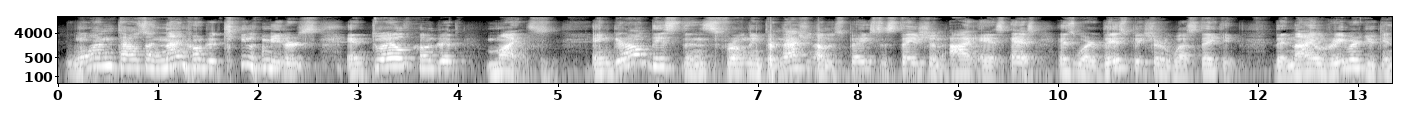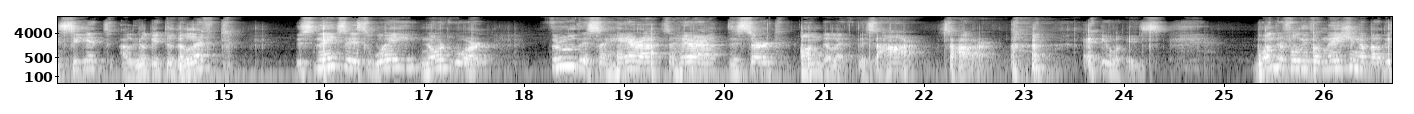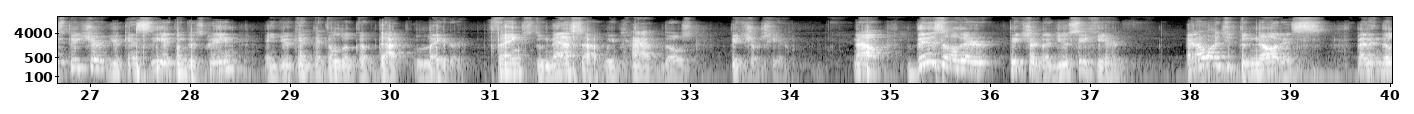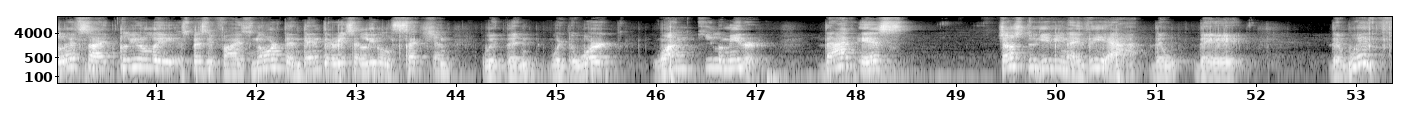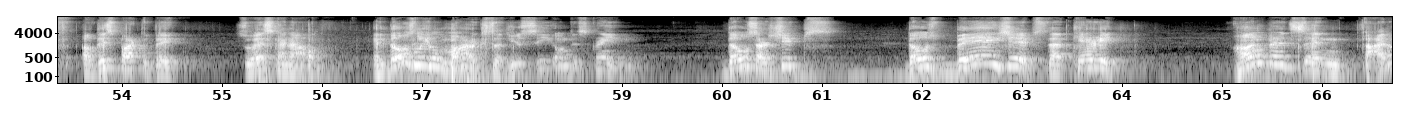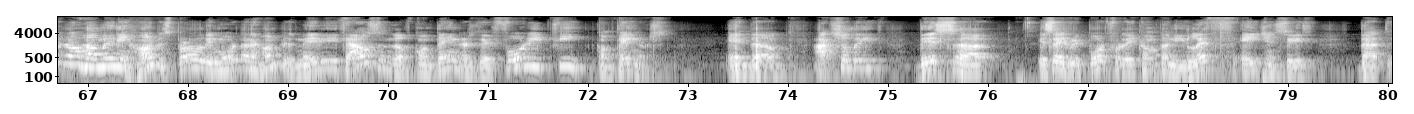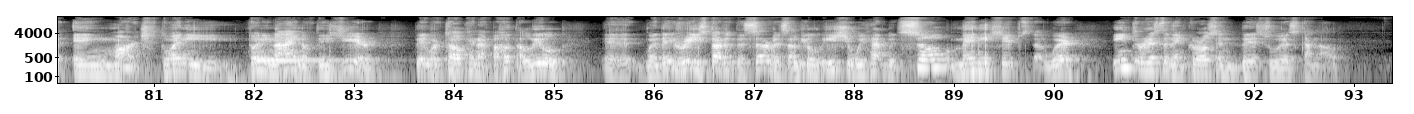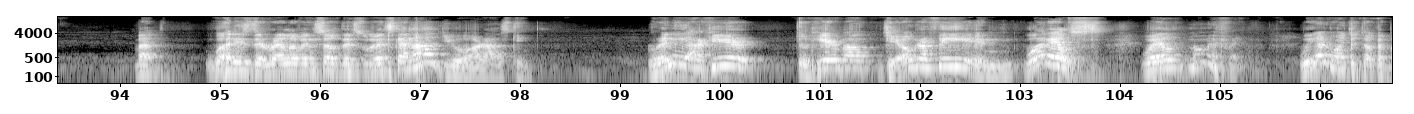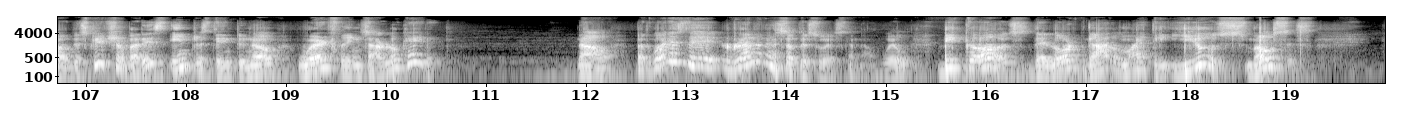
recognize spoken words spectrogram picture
1,900 kilometers and 1,200 miles. In ground distance from the International Space Station ISS is where this picture was taken. The Nile River, you can see it a little bit to the left. Snakes is way northward through the Sahara, Sahara Desert on the left. The Sahara, Sahara. Anyways, wonderful information about this picture. You can see it on the screen and you can take a look at that later. Thanks to NASA, we have those pictures here. Now, this other picture that you see here, and I want you to notice that in the left side clearly specifies north, and then there is a little section with the, with the word one kilometer. That is, just to give you an idea, the, the, the width of this part of the Suez Canal, and those little marks that you see on the screen, those are ships. Those big ships that carry hundreds and I don't know how many hundreds, probably more than a hundred, maybe thousands of containers. They're 40 feet containers. And uh, actually, this uh, is a report for the company Leth Agencies that in March 2029 of this year, they were talking about a little, uh, when they restarted the service, a little issue we had with so many ships that were interested in crossing the Suez Canal. But what is the relevance of the Suez Canal, you are asking? Really are here to hear about geography and what else? Well, no, my friend. We are going to talk about the scripture, but it's interesting to know where things are located. Now, but what is the relevance of the Suez Canal? Well, because the Lord God Almighty used Moses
